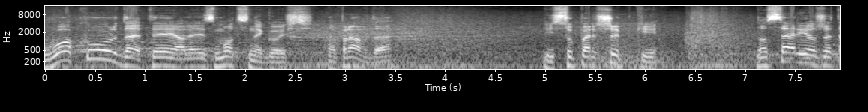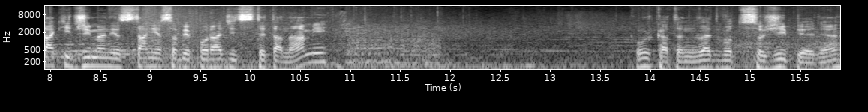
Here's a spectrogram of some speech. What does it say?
Ło kurde, ty, ale jest mocny gość, naprawdę. I super szybki. No serio, że taki G-Man jest w stanie sobie poradzić z tytanami? Kurka, ten ledwo co zipie, nie?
